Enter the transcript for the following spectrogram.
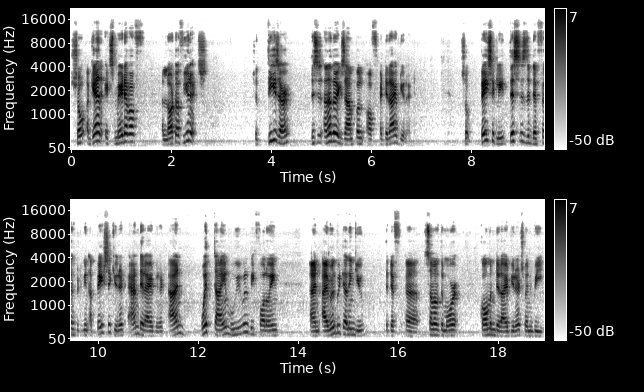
So again, it's made up of a lot of units. So these are, this is another example of a derived unit. So basically, this is the difference between a basic unit and derived unit. And with time, we will be following, and I will be telling you the uh, some of the more common derived units when we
